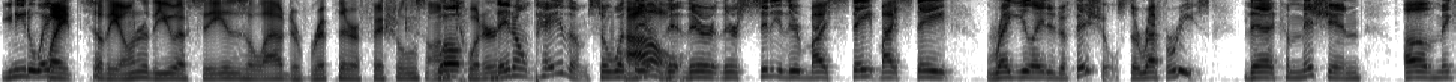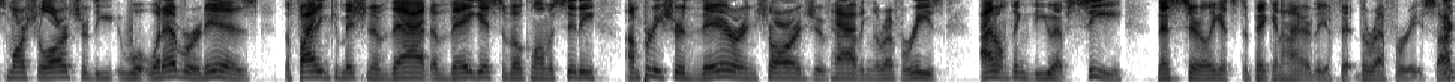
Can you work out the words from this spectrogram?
you need to wait. Wait, so the owner of the UFC is allowed to rip their officials on well, Twitter? They don't pay them. So what Oh. they, they're they're city they're by state by state regulated officials. They're referees. The commission of mixed martial arts or the whatever it is, the fighting commission of that of Vegas of Oklahoma City. I'm pretty sure they're in charge of having the referees. I don't think the UFC necessarily gets to pick and hire the the referees. I,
